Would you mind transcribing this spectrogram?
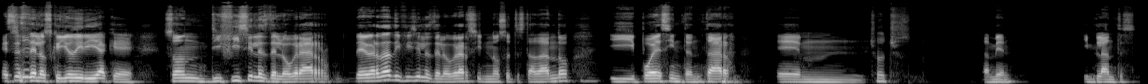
Ese es de los que yo diría que son difíciles de lograr, de verdad difíciles de lograr si no se te está dando y puedes intentar em, Chochos. también implantes.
